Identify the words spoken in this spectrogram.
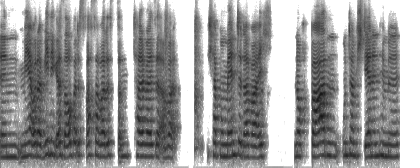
in mehr oder weniger sauberes Wasser war das dann teilweise, aber ich habe Momente, da war ich noch baden unterm Sternenhimmel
